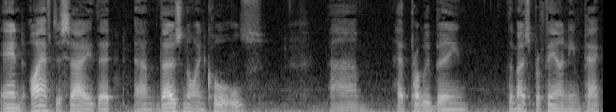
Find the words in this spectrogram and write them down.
and I have to say that um, those nine calls um, have probably been the most profound impact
